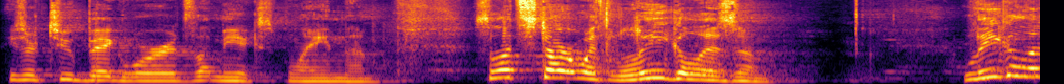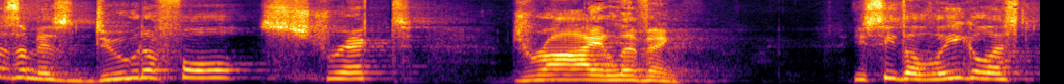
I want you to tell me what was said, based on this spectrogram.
These are two big words. Let me explain them. So let's start with legalism. Legalism is dutiful, strict, dry living. You see, the legalist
